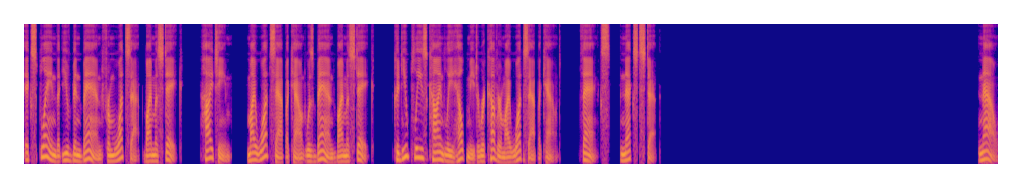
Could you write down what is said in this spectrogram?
Explain that you've been banned from WhatsApp by mistake. Hi team, my WhatsApp account was banned by mistake. Could you please kindly help me to recover my WhatsApp account? Thanks. Next step. Now,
